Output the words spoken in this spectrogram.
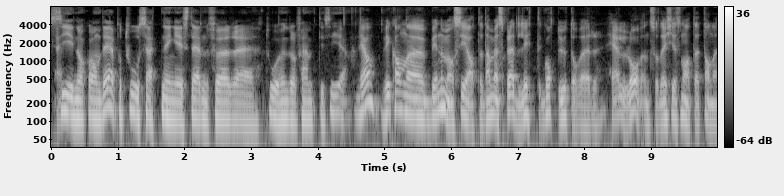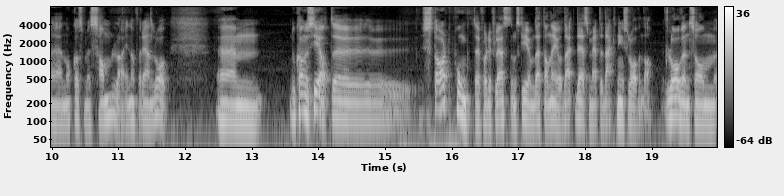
Si noe om det på to setninger istedenfor uh, 250 sider? Ja, vi kan uh, begynne med å si at de er spredd litt godt utover hele loven. Så det er ikke sånn at dette er noe som er samla innenfor én lov. Um, du kan jo si at uh, Startpunktet for de fleste som skriver om dette, er jo det, det som heter dekningsloven. da. Loven som,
